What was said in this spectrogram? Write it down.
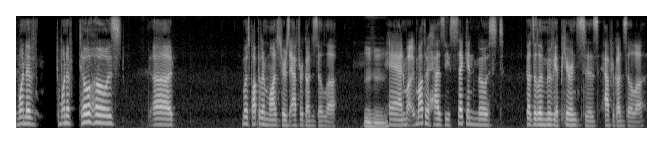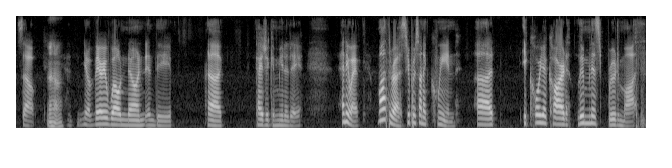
One of one of Toho's uh, most popular monsters after Godzilla, Mm-hmm. and Mothra has the second most Godzilla movie appearances after Godzilla. So Uh huh. you know, very well known in the uh, kaiju community. Anyway, Mothra, Supersonic Queen, uh, Ikoria card, Luminous Brood Moth.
